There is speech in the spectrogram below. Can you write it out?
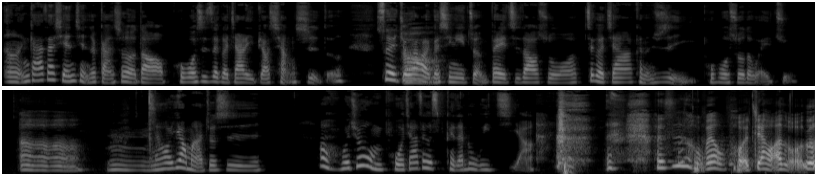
嗯，应该在先前就感受得到婆婆是这个家里比较强势的，所以就要有一个哦心理准备，知道说这个家可能就是以婆婆说的为主。嗯嗯嗯嗯，然后要么就是哦，我觉得我们婆家这个是可以再录一集啊。嗯。可是我没有婆家，我要怎么录？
